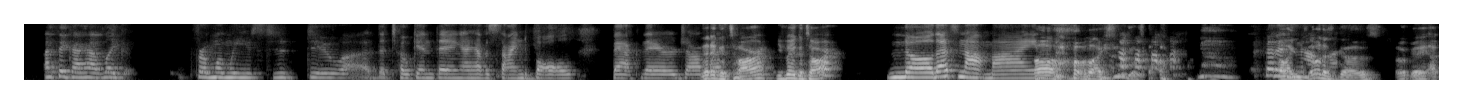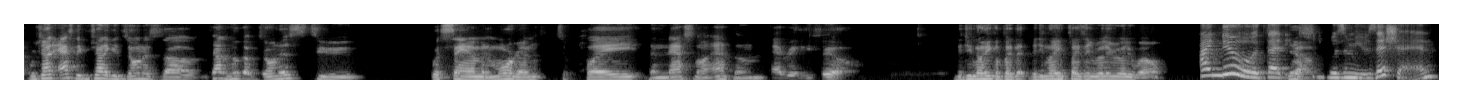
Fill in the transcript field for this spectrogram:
I think I have like from when we used to do uh, the token thing, I have a signed ball back there. John. Is that a guitar? You play guitar? No, that's not mine. Oh, like, guitar. that Oh, like not Jonas mine. does. Okay, we're trying. To actually, we're trying to get Jonas. Uh, we're trying to hook up Jonas to with Sam and Morgan to play the national anthem at Wrigley Field. Did you know he can play that? Did you know he plays it really, really well? I knew that Yeah. he was a musician.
